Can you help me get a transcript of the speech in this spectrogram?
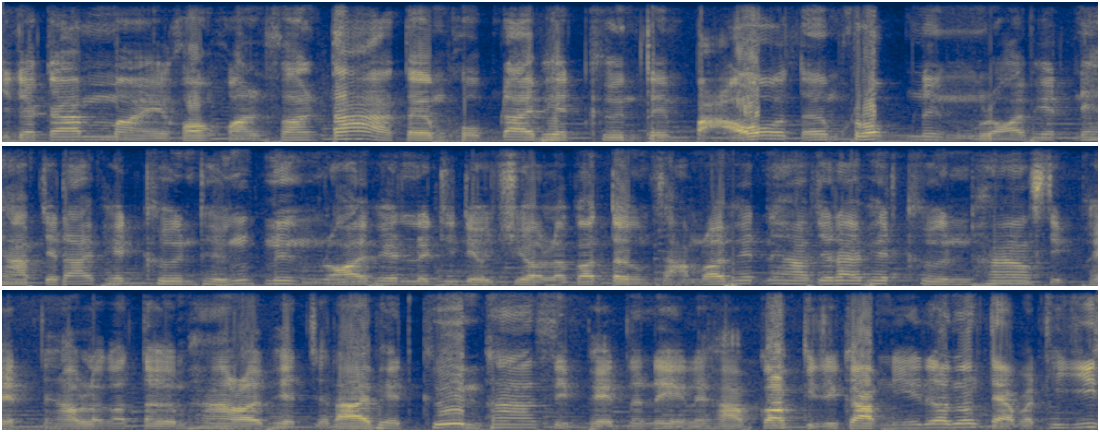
กิจกรรมใหม่ของขวัญซานต้า เติมครบได้เพชรคืนเต็มเป๋า เติมครบ 100 เพชรนะครับจะได้เพชรคืนถึง 100 เพชรเลยทีเดียวเชียวแล้วก็เติม 300 เพชรนะครับจะได้เพชรคืน 50 เพชรนะครับแล้วก็เติม 500 เพชรจะได้เพชรคืน50 เพชรนั่นเองนะครับก็กิจกรรมนี้เริ่มตั้งแต่วันที่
